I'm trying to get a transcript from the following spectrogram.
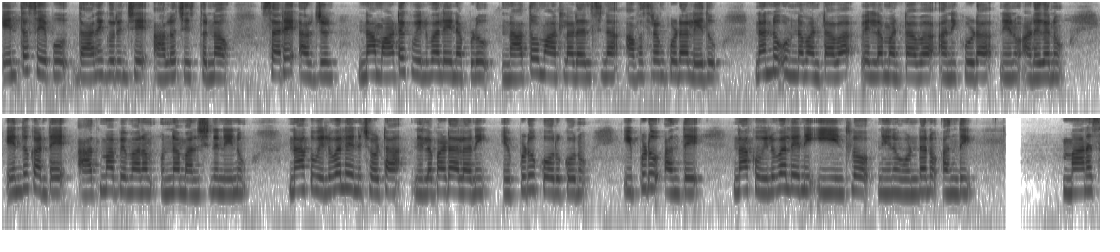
ఎంతసేపు దాని గురించే ఆలోచిస్తున్నావు? సరే అర్జున్ నా మాటకు విలువ లేనప్పుడు నాతో మాట్లాడాల్సిన అవసరం కూడా లేదు. నన్ను ఉండమంటావా వెళ్ళమంటావా అని కూడా నేను అడగను. ఎందుకంటే ఆత్మాభిమానం ఉన్న మనిషిని నేను. నాకు విలువ లేని చోట నిలబడాలని ఎప్పుడూ కోరుకోను. ఇప్పుడు అంతే. నాకు విలువ లేని ఈ ఇంట్లో నేను ఉండను అంది. మానస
